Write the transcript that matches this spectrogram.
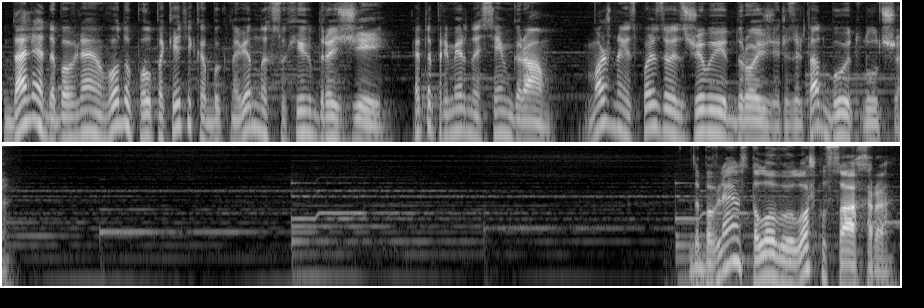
Далее добавляем в воду полпакетика обыкновенных сухих дрожжей. Это примерно 7 грамм. Можно использовать живые дрожжи, результат будет лучше. Добавляем столовую ложку сахара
